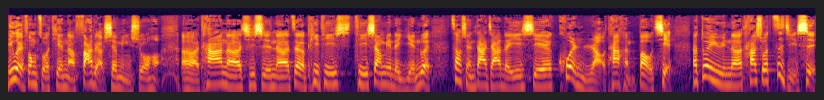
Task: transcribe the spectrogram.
李伟峰昨天呢发表声明说，哈，呃，他呢其实呢这个 PTT 上面的言论造成大家的一些困扰，他很抱歉。那对于呢他说自己是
